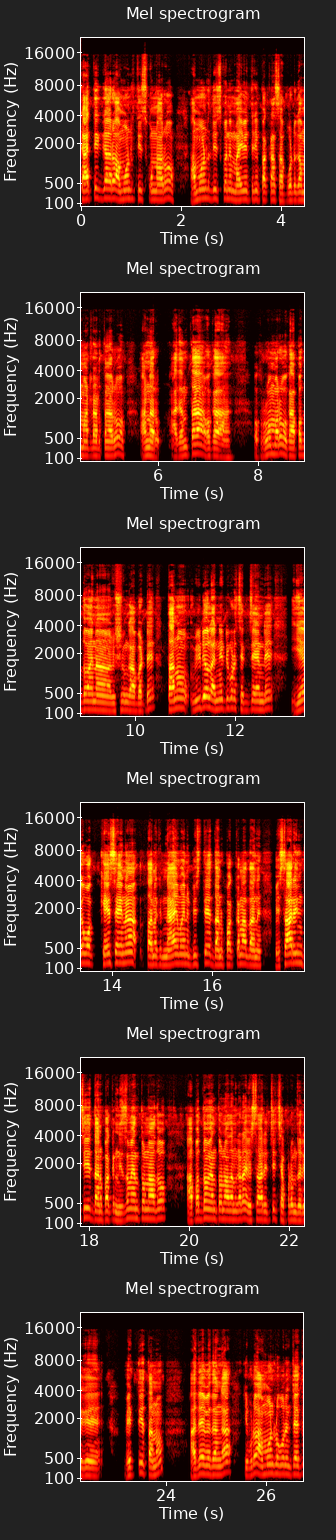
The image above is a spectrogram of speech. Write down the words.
కార్తీక్ గారు అమౌంట్ తీసుకున్నారు. అమౌంట్ తీసుకొని మైవిత్రి పక్కన సపోర్ట్గా మాట్లాడుతున్నారు అన్నారు. అదంతా ఒక ఒక రూమరు ఒక అబద్ధమైన విషయం కాబట్టి తను వీడియోలు అన్నిటి కూడా చెక్ చేయండి. ఏ ఒక్క కేసు అయినా తనకు న్యాయం అనిపిస్తే దాని పక్కన దాన్ని విచారించి దాని పక్కన నిజం ఎంత ఉన్నదో అబద్ధం ఎంత ఉన్నదని కూడా విచారించి చెప్పడం జరిగే వ్యక్తి తను. అదే విధంగా ఇప్పుడు అమౌంట్ల గురించి అయితే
